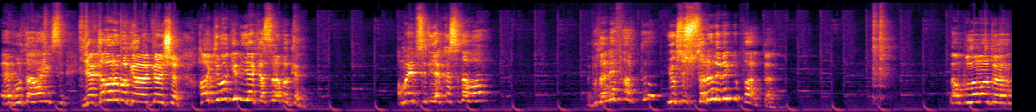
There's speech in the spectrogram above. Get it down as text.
E burada hangisi? Yakalara bakın arkadaşlar. Hagi Wagi'nin yakasına bakın. Ama hepsinin yakası da var. E burada ne farklı? Yoksa şu sarı bebek mi farklı? Ben bulamadım.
